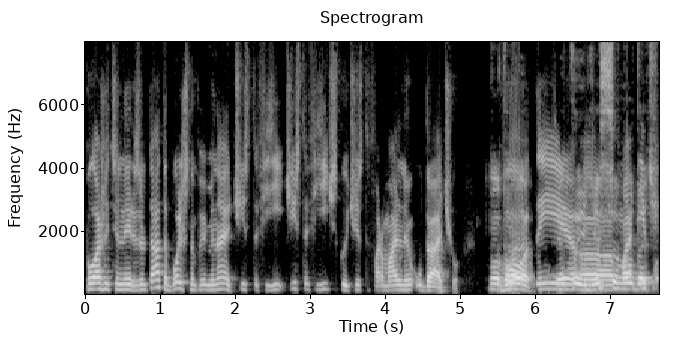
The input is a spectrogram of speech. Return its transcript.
положительные результаты больше напоминают чисто, физи- чисто физическую, чисто формальную удачу. Ну, вот, да, и, это и есть э, удача. И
